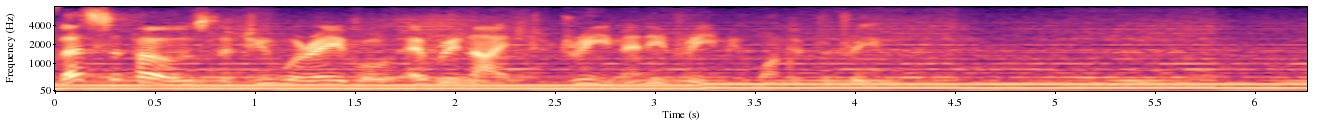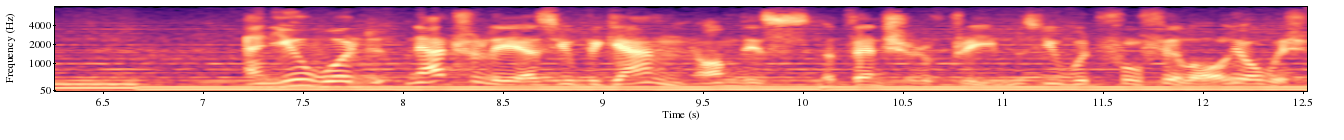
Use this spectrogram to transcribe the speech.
Let's suppose that you were able every night to dream any dream you wanted to dream. And you would naturally, as you began on this adventure of dreams, you would fulfill all your wishes.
